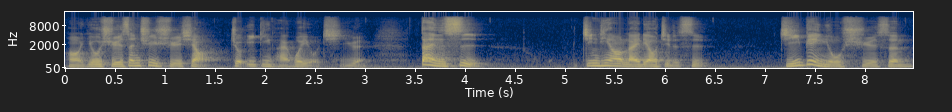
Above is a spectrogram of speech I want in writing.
哦，有学生去学校，就一定还会有祈愿。但是今天要来了解的是，即便有学生。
